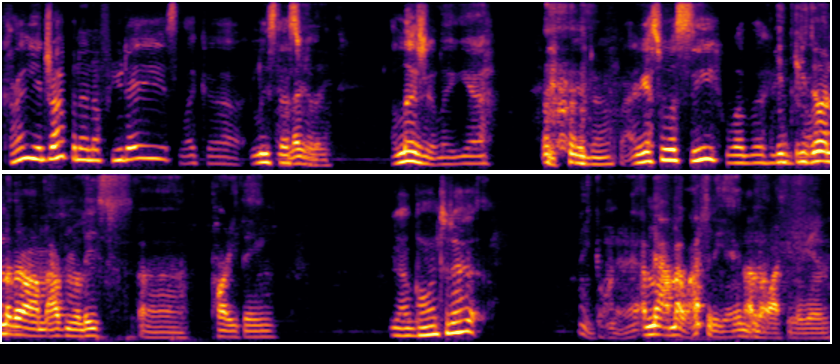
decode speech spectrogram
Kanye dropping in a few days, like uh at least that's what- allegedly. allegedly, yeah. You know, I guess we'll see whether he, he's doing another um album release uh party thing. y'all going to that. I ain't going to that. I mean, I might watch it again. I'm not watching it again.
